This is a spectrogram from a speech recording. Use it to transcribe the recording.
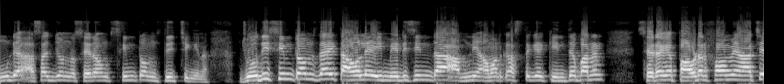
মুডে আসার জন্য সেরকম সিমটমস দিচ্ছে কিনা। যদি সিমটমস দেয়, তাহলে এই মেডিসিনটা আপনি আমার কাছ থেকে কিনতে পারেন। সেটাকে পাউডার ফর্মে আছে,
